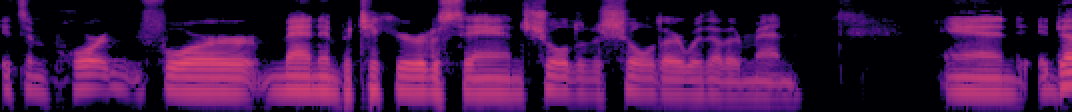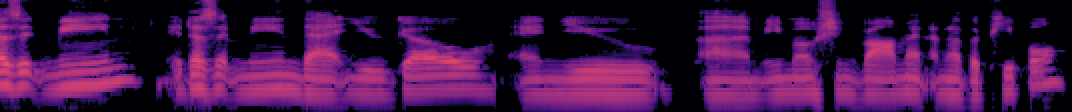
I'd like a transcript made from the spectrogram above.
it's important for men in particular to stand shoulder to shoulder with other men. And it doesn't mean it doesn't mean that you go and you um, emotion vomit on other people.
